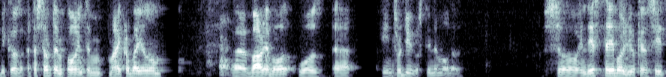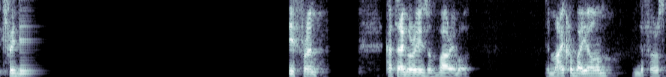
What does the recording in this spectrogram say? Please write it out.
because at a certain point, the microbiome uh, variable was uh, introduced in the model. So in this table, you can see three different categories of variable. The microbiome in the first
